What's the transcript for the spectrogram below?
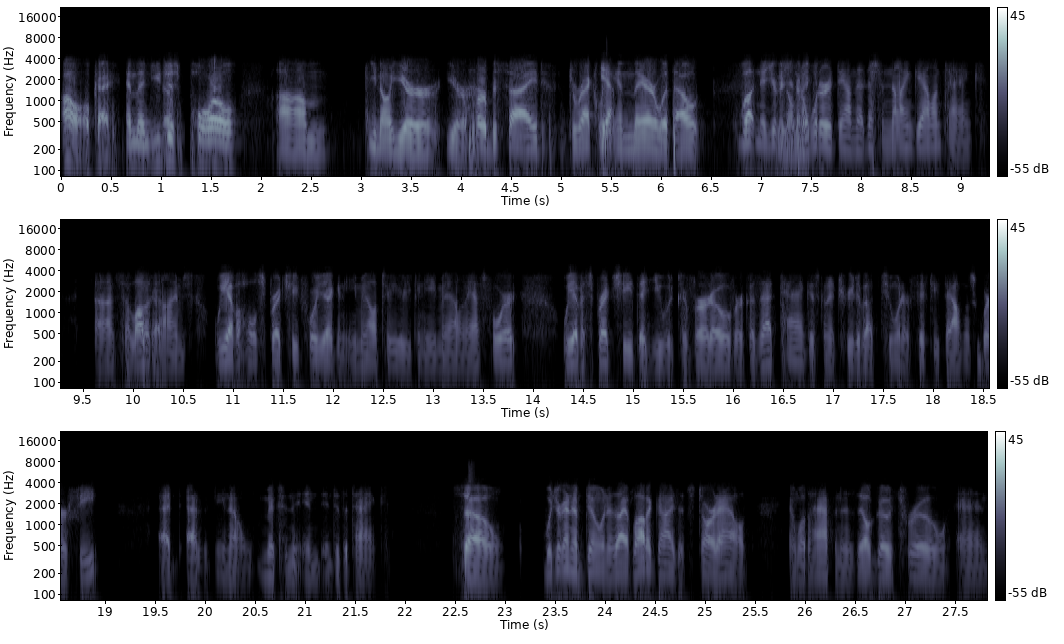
Oh, okay. And then you just pour um, you know your your herbicide directly Yep. in there without Well, no, you're You just know, going to water it down. That that's a nine gallon tank. Uh, so a lot Okay. of times we have a whole spreadsheet for you. I can email it to you. or You can email and ask for it. We have a spreadsheet that you would convert over because that tank is going to treat about 250,000 square feet at, at you know mixing it in, into the tank. So what you're going to end up doing is I have a lot of guys that start out, and what'll happen is they'll go through and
